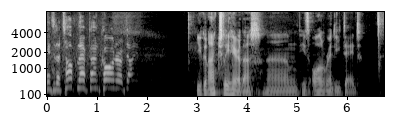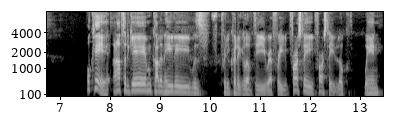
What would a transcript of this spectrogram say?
into the top left-hand corner of Daniel. You can actually hear that. Um, he's already dead. Okay, after the game, Colin Healy was pretty critical of the referee. Firstly, firstly, look, Wayne,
